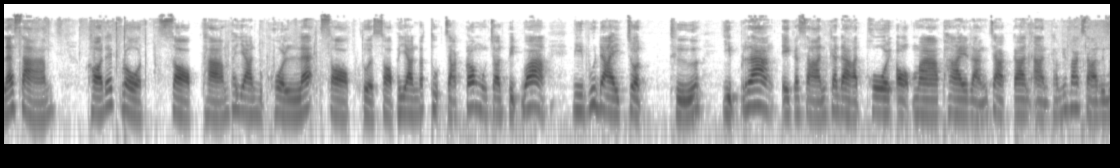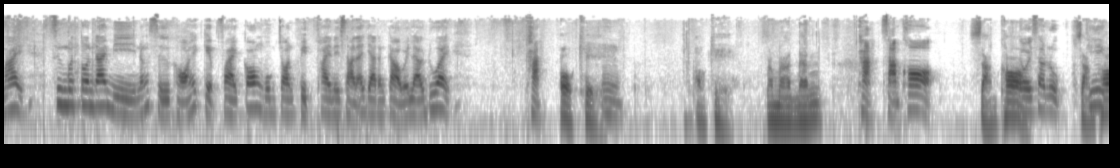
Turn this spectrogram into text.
และ 3. ขอได้โปรดสอบถามพยานบุคคล และสอบตรวจสอบพยานวัตถุจากกล้องวงจรปิดว่า มีผู้ใดจดถือ หยิบร่างเอกสารกระดาษโพยออกมาภายหลังจากการอ่านคำพิพากษาหรือไม่ ซึ่งเบื้องต้นได้มีหนังสือขอให้เก็บไฟล์กล้องวงจรปิดภายในศาลอาญาดังกล่าวไว้แล้วด้วย ค่ะ โอเค อืมโอเค ประมาณนั้นค่ะสามข้อ3ข้อโดยสรุปสามที่ข้อ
